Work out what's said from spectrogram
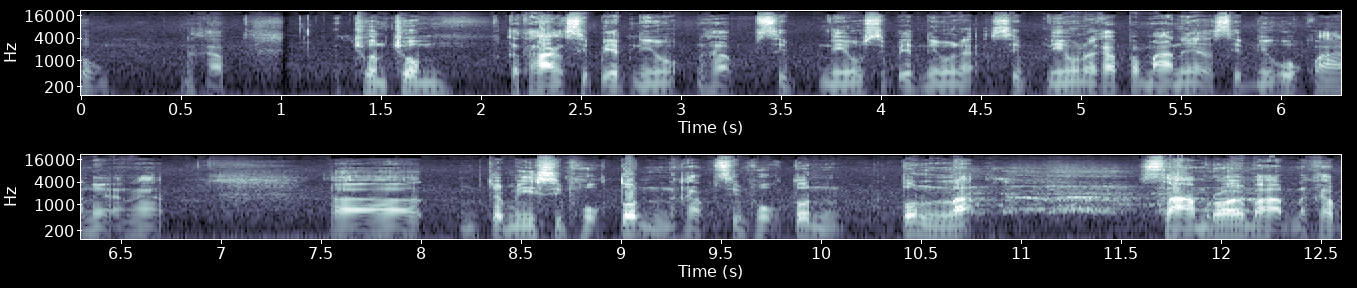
ส่ง นะครับชวนชมกระถาง 11 นิ้วนะครับ10 นิ้ว 11 นิ้วเนี่ย10 นิ้วนะครับประมาณเนี้ย10 นิ้วกว่าเนี่ยนะฮะจะมี 16 ต้นนะครับ16 ต้นต้นละ 300 บาทนะครับ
